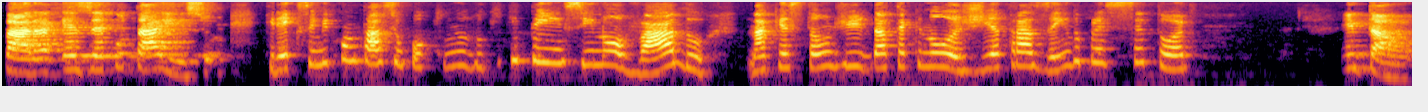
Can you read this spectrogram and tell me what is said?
para executar isso. Queria que você me contasse um pouquinho do que, que tem se inovado na questão de, da tecnologia trazendo para esse setor. Então,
